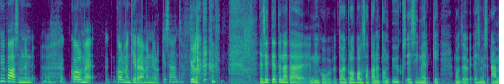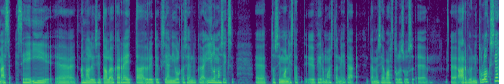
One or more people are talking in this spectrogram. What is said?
hyvä semmoinen kolme, kolmen kirjaimen nyrkkisääntö. Kyllä. Ja sitten tietty näitä, niin kuin toi Global 100 nyt on yksi esimerkki, mutta esimerkiksi MSCI, eh, joka reittaa yrityksiä, niin julkaisee nykyään ilmaisiksi eh, tosi monista eh, firmoista niitä tämmöisiä vastuullisuusarvioinnin tuloksia.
